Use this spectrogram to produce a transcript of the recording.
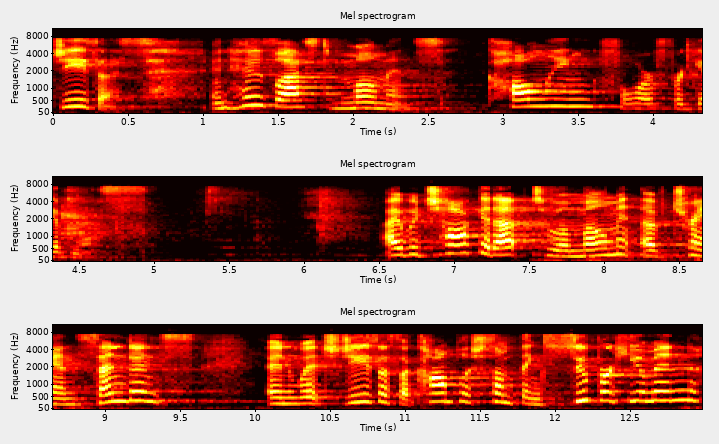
Jesus, in his last moments, calling for forgiveness. I would chalk it up to a moment of transcendence in which Jesus accomplished something superhuman,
